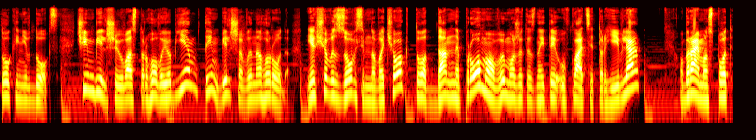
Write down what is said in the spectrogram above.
токенів DOX. Чим більший у вас торговий об'єм, тим більша винагорода. Якщо ви зовсім новачок, то дане промо ви можете знайти у вкладці торгівля. Обираємо Spot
